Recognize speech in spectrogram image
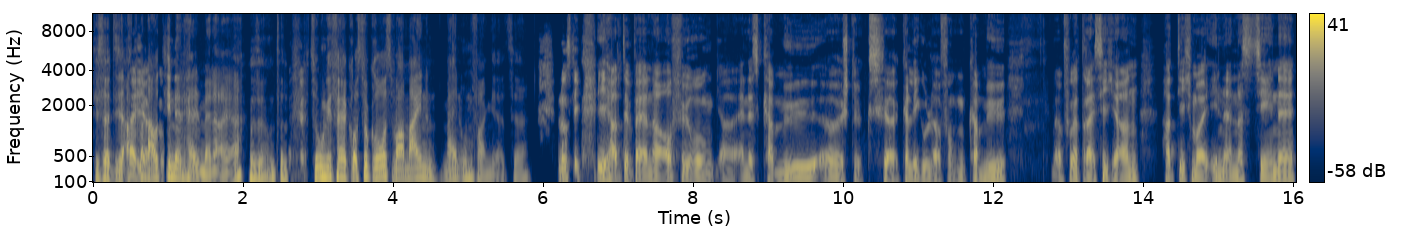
Diese, diese Astronautinnenhelme da, ja. Also, und dann, so ungefähr so groß war mein, mein Umfang jetzt, ja. Lustig. Ich hatte bei einer Aufführung äh, eines Camus-Stücks, äh, Caligula von Camus, äh, vor 30 Jahren hatte ich mal in einer Szene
